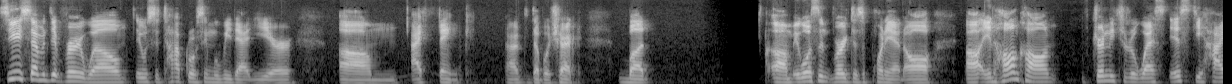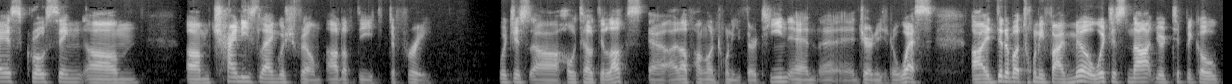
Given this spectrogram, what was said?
CJ7 did very well. It was the top grossing movie that year. Um, I think I have to double check, but um, it wasn't very disappointing at all. Uh, in Hong Kong, Journey to the West is the highest grossing um, Chinese language film out of the the three, which is uh, Hotel Deluxe, uh, I Love Hong Kong 2013, and uh, Journey to the West. It did about 25 mil, which is not your typical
